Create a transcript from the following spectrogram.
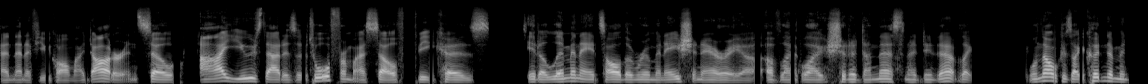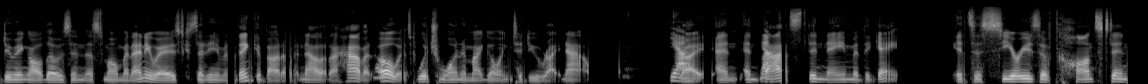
And then if you call my daughter. And so I use that as a tool for myself because it eliminates all the rumination area of like, well, I should have done this and I did that. Like, well, no, because I couldn't have been doing all those in this moment anyways, because I didn't even think about it. But now that I have it, oh, it's which one am I going to do right now? Yeah. Right. And and Yeah. that's the name of the game. It's a series of constant,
